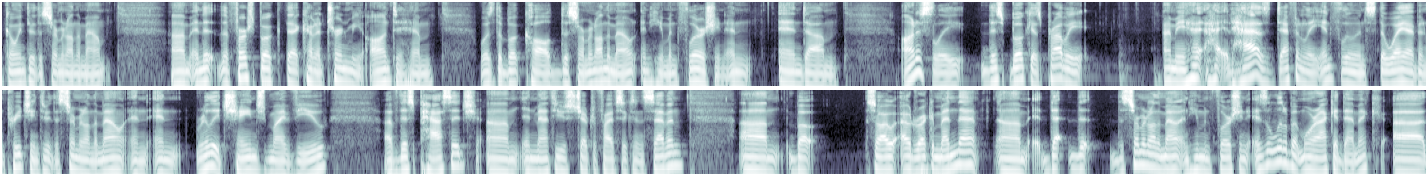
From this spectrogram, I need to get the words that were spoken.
going through the Sermon on the Mount. Um, and the, the first book that kind of turned me on to him was the book called The Sermon on the Mount and Human Flourishing. And and um, honestly, this book is probably, I mean, it has definitely influenced the way I've been preaching through the Sermon on the Mount and and really changed my view of this passage um, in Matthew's chapter five, six, and seven. Um, but so I, I, would recommend that. Um, that the, the Sermon on the Mount and Human Flourishing is a little bit more academic. Uh,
